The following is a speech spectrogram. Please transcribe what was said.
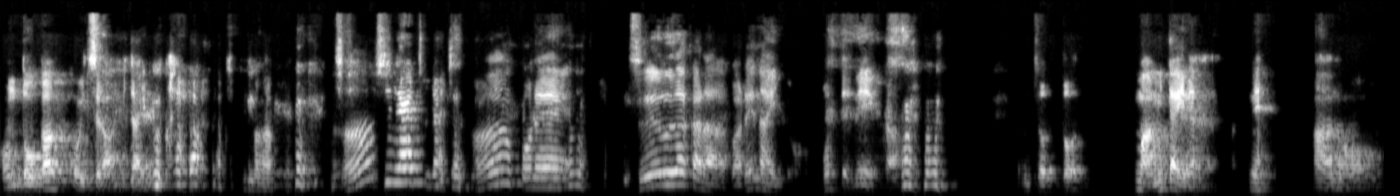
本当かこいつら、みたいな。あ、これ、ズームだからバレないと思ってねえか。ちょっと、まあ、みたいな、ね。あの、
